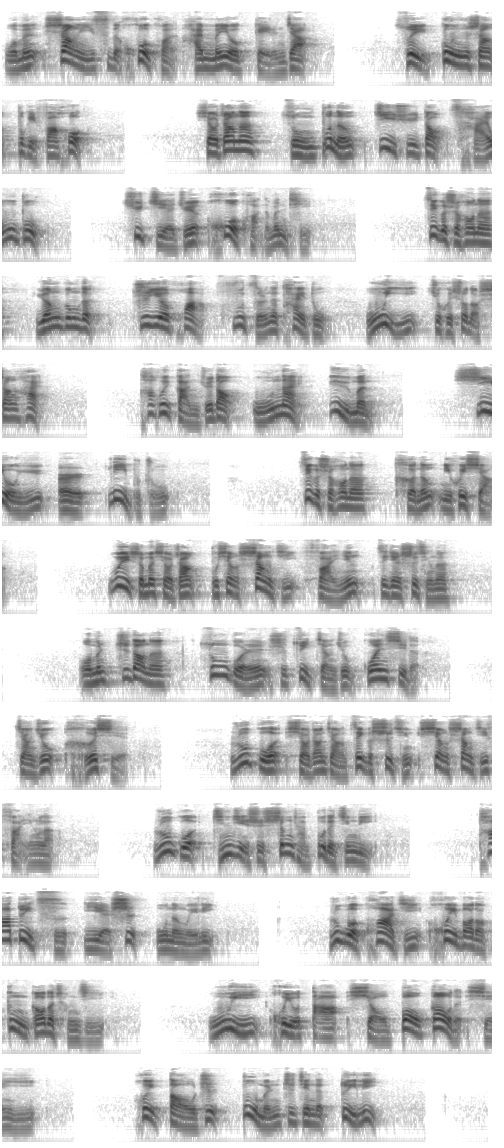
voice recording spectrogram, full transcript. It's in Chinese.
我们上一次的货款还没有给人家。所以供应商不给发货，小张呢总不能继续到财务部去解决货款的问题。这个时候呢，员工的职业化、负责任的态度无疑就会受到伤害，他会感觉到无奈、郁闷，心有余而力不足。这个时候呢，可能你会想。为什么小张不向上级反映这件事情呢？我们知道呢，中国人是最讲究关系的，讲究和谐。如果小张讲这个事情向上级反映了，如果仅仅是生产部的经理，他对此也是无能为力。如果跨级汇报到更高的层级，无疑会有打小报告的嫌疑。会导致部门之间的对立，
